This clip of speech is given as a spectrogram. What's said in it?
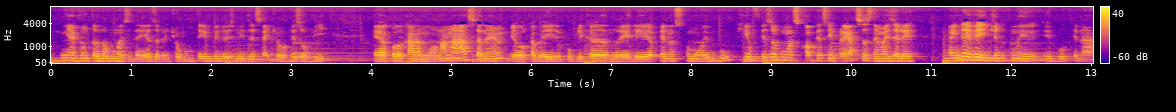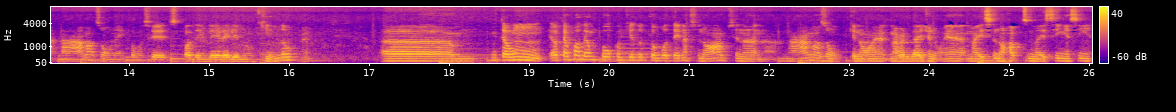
vinha juntando algumas ideias durante algum tempo. Em 2017 eu resolvi é, colocar a mão na massa, né? Eu acabei ele publicando ele apenas como e-book. Eu fiz algumas cópias impressas, né? Mas ele ainda é vendido como e-book na, na Amazon, né? Então vocês podem ler ele no Kindle, né? Uh, então, eu até vou ler um pouco aqui do que eu botei na sinopse na, na, na, Amazon, que não é, na verdade, não é mais sinopse, mas sim, assim,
